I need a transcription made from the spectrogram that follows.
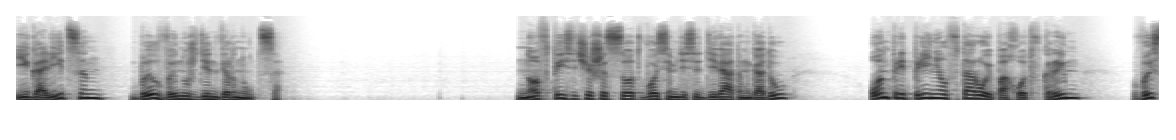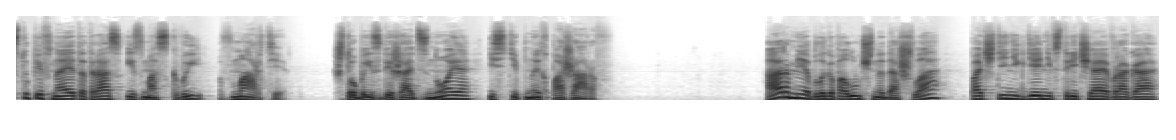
и Голицын был вынужден вернуться. Но в 1689 году он предпринял второй поход в Крым, выступив на этот раз из Москвы в марте, чтобы избежать зноя и степных пожаров. Армия благополучно дошла почти нигде не встречая врага,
